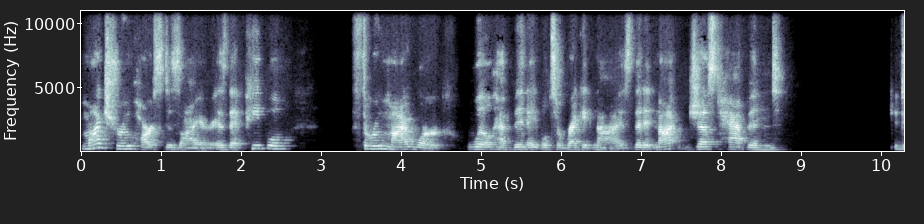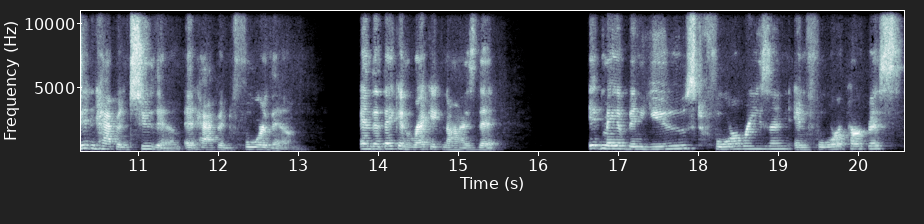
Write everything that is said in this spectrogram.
My true heart's desire is that people through my work will have been able to recognize that it not just happened, it didn't happen to them, it happened for them. And that they can recognize that it may have been used for a reason and for a purpose.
